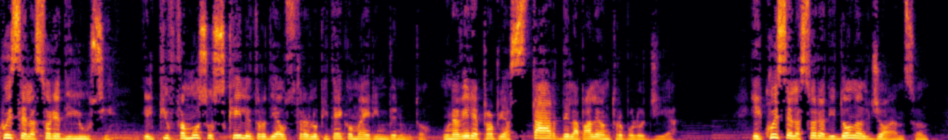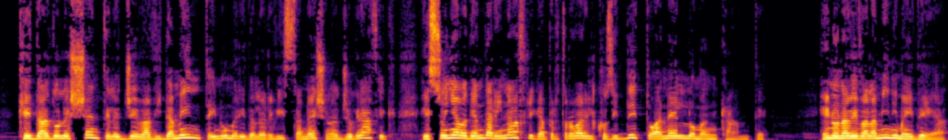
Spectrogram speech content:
Questa è la storia di Lucy, il più famoso scheletro di Australopiteco mai rinvenuto, una vera e propria star della paleoantropologia. E questa è la storia di Donald Johansson, che da adolescente leggeva avidamente i numeri della rivista National Geographic e sognava di andare in Africa per trovare il cosiddetto anello mancante. E non aveva la minima idea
